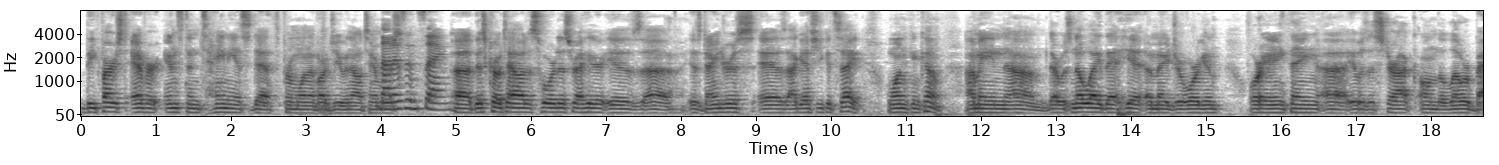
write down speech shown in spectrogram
the first ever instantaneous death from one of our juvenile timbers. That is insane. Uh, this Crotalus horridus right here is uh, as dangerous as I guess you could say one can come. I mean, um, there was no way that hit a major organ or anything. Uh, it was a strike on the lower back.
